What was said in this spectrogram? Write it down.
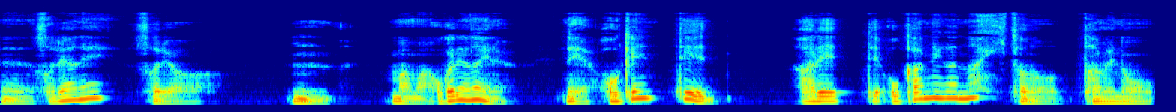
うん、それはね、それは、うん。まあまあ、お金はないのよ。で、保険って、あれってお金がない人のための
